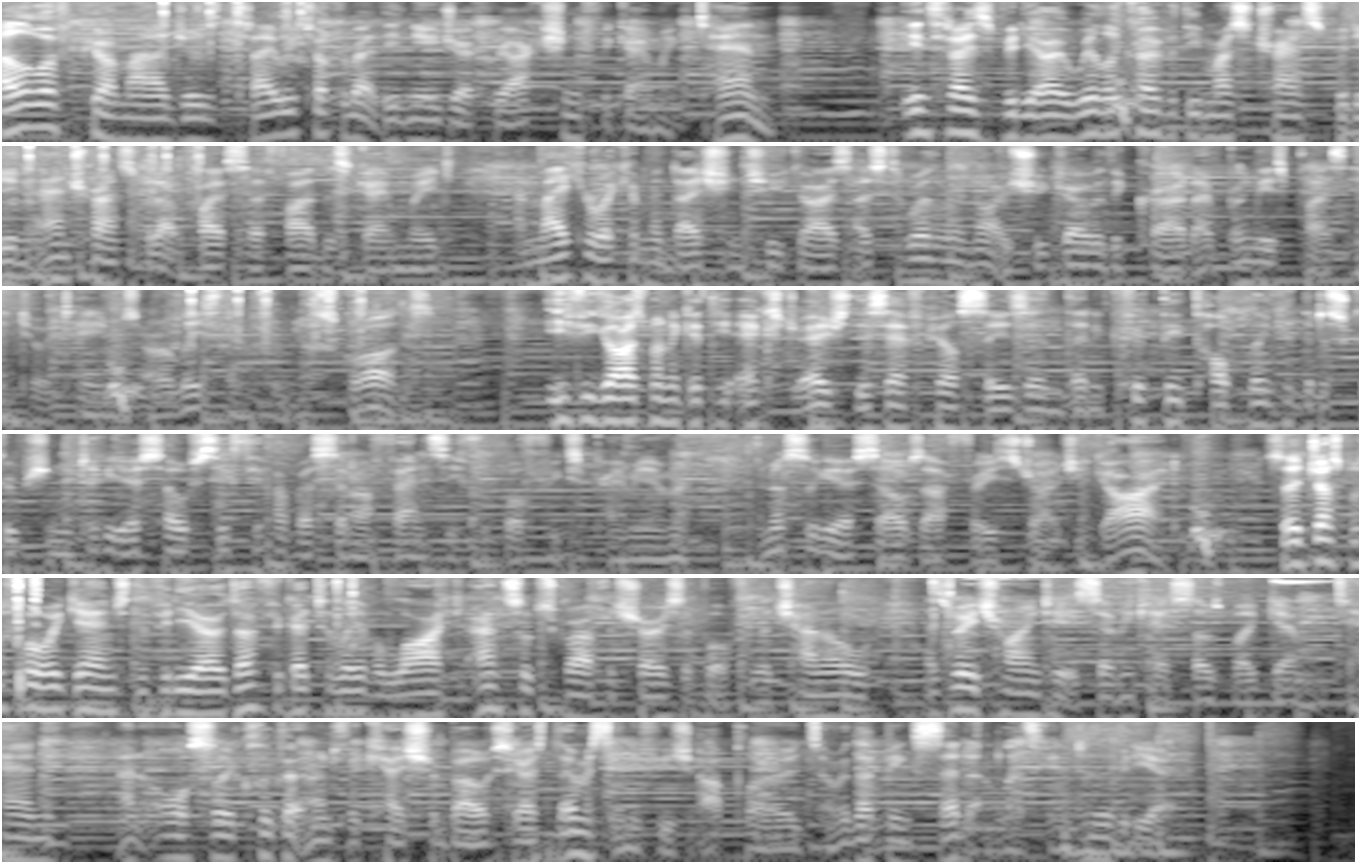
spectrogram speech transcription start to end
Hello FPL managers, today we talk about the knee-jerk reaction for Game Week 10. In today's video, we look over the most transferred in and transferred out players so far this game week, and make a recommendation to you guys as to whether or not you should go with the crowd and bring these players into your teams or release them from your squads. If you guys want to get the extra edge this FPL season, then click the top link in the description to get yourself 65% off Fantasy Football Fix Premium and also get yourselves our free strategy guide. So just before we get into the video, don't forget to leave a like and subscribe to show support for the channel as we're trying to hit 7k subs by Game 10 and also click that notification bell so you guys don't miss any future uploads and with that being said, let's get into the video.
